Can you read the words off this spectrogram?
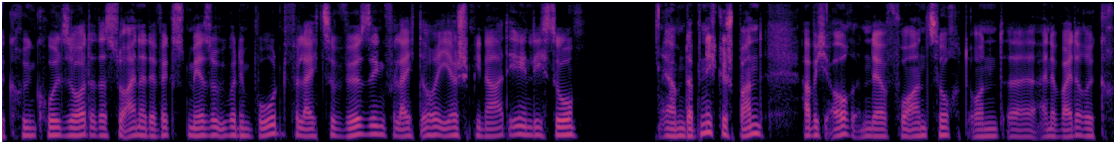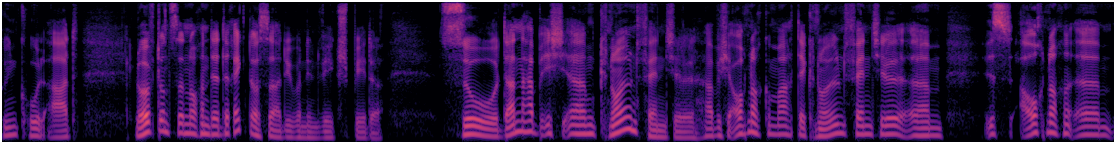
äh, Grünkohlsorte, das ist so einer, der wächst mehr so über dem Boden, vielleicht zu Würsing, vielleicht auch eher Spinat ähnlich so. Ähm, da bin ich gespannt. Habe ich auch in der Voranzucht und äh, eine weitere Grünkohlart läuft uns dann noch in der Direktaussaat über den Weg später. So, dann habe ich ähm, Knollenfenchel, habe ich auch noch gemacht. Der Knollenfenchel ähm, ist auch noch ähm,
